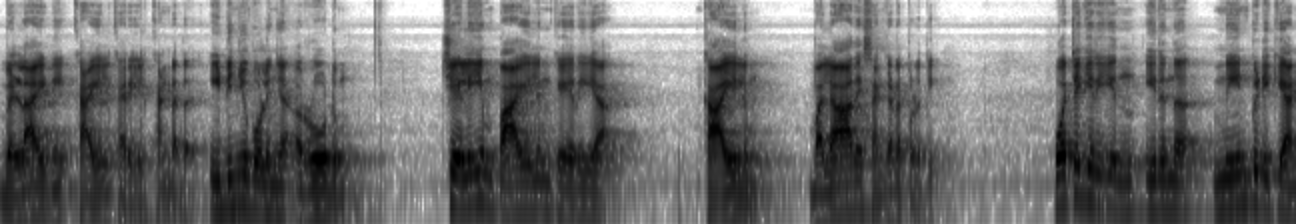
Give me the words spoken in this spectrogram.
വെള്ളായണി കായൽ കരയിൽ കണ്ടത്. ഇടിഞ്ഞു പൊളിഞ്ഞ റോഡും ചെളിയും പായലും കയറിയ കായലും വല്ലാതെ സങ്കടപ്പെടുത്തി. ഒറ്റയ്ക്കിരി ഇരുന്ന് മീൻ പിടിക്കാൻ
